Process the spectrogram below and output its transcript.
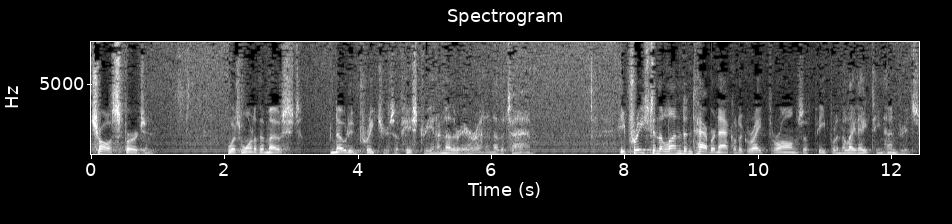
Charles Spurgeon was one of the most noted preachers of history in another era and another time. He preached in the London Tabernacle to great throngs of people in the late 1800s.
